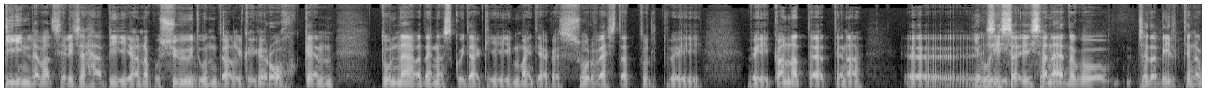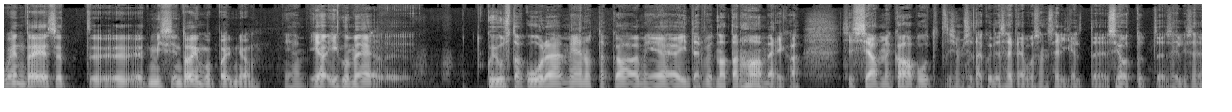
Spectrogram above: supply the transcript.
piinlevad sellise häbi ja nagu süütunde all, kõige rohkem tunnevad ennast kuidagi, ma ei tea, kas survestatult või, või kannatajatena. Ja kui- siis sa, siis sa näed nagu seda pilti nagu enda ees, et, et mis siin toimub, on ju jah, ja, ja kui me, kui ustav kuulaja meenutab ka meie intervjuud Nathan Haameriga, siis seal me ka puudutasime seda, kuidas edevus on selgelt seotud sellise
